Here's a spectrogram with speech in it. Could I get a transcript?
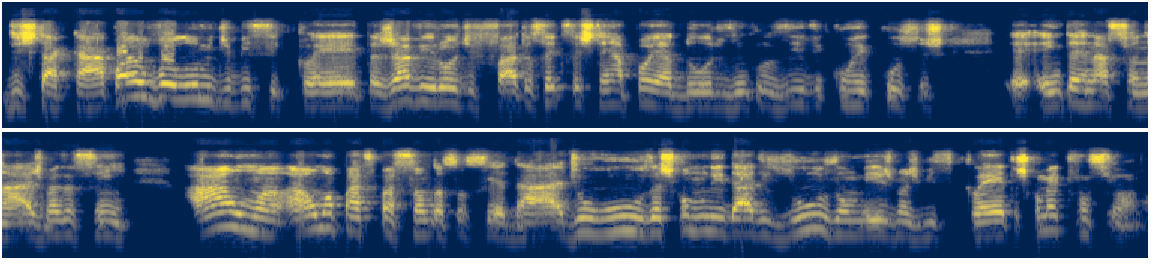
destacar? Qual é o volume de bicicleta? Já virou de fato? Eu sei que vocês têm apoiadores, inclusive com recursos é, internacionais, mas assim há uma, há uma participação da sociedade, o uso, as comunidades usam mesmo as bicicletas, como é que funciona?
